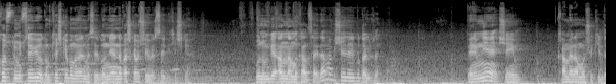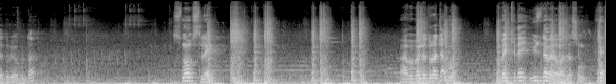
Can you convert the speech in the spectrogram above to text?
kostümü seviyordum. Keşke bunu vermeseydi. Bunun yerine başka bir şey verseydi keşke. Bunun bir anlamı kalsaydı ama bir şey değil bu da güzel. Benim niye şeyim kameram o şekilde duruyor burada? Snow Slave. Ha bu böyle duracak mı? Bu belki de 100 level olacağız şimdi.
